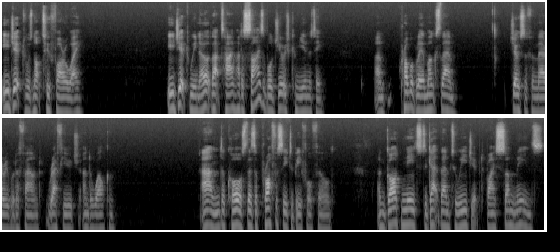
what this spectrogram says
Egypt was not too far away. Egypt, we know at that time, had a sizable Jewish community, and probably amongst them, Joseph and Mary would have found refuge and a welcome. And, of course, there's a prophecy to be fulfilled and God needs to get them to Egypt by some means.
